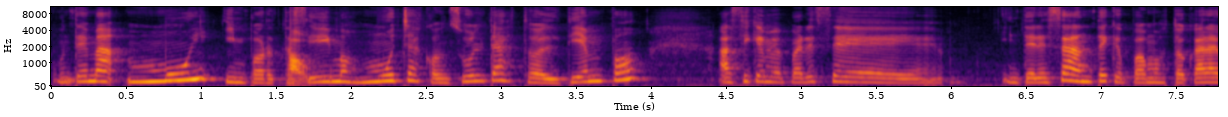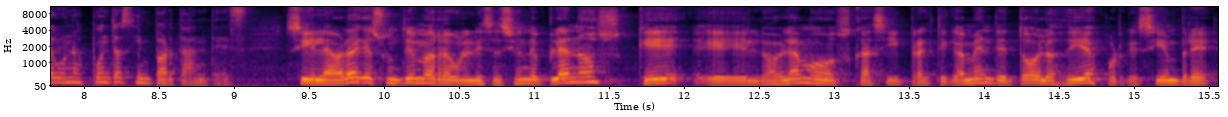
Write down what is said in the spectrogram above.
un tema muy importante. Recibimos muchas consultas todo el tiempo, así que me parece interesante que podamos tocar algunos puntos importantes. Sí, la verdad que es un tema de regularización de planos que eh, lo hablamos casi prácticamente todos los días porque siempre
